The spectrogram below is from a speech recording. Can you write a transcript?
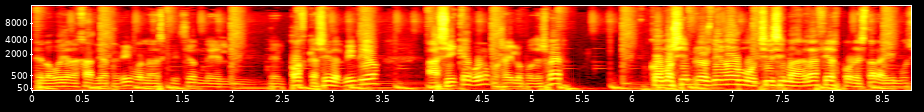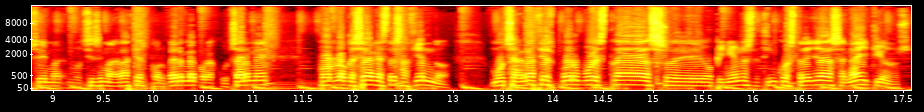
Te lo voy a dejar, ya te digo, en la descripción del, podcast y del vídeo. Así que bueno, pues ahí lo puedes ver. Como siempre os digo, muchísimas gracias por estar ahí, muchísimas gracias por verme, por escucharme, por lo que sea que estés haciendo. Muchas gracias por vuestras eh, opiniones de 5 estrellas en iTunes.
